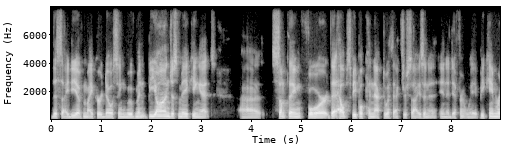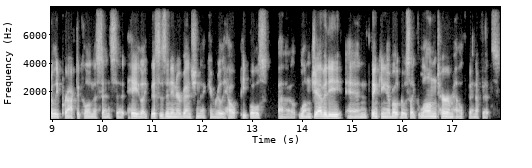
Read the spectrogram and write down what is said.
this idea of microdosing movement beyond just making it uh, something for that helps people connect with exercise in a in a different way. It became really practical in the sense that hey, like this is an intervention that can really help people's uh, longevity and thinking about those like long term health benefits.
